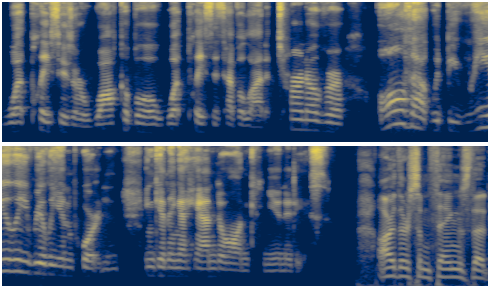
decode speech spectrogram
what places are walkable, what places have a lot of turnover, all that would be really, really important in getting a handle on communities. Are there some things that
